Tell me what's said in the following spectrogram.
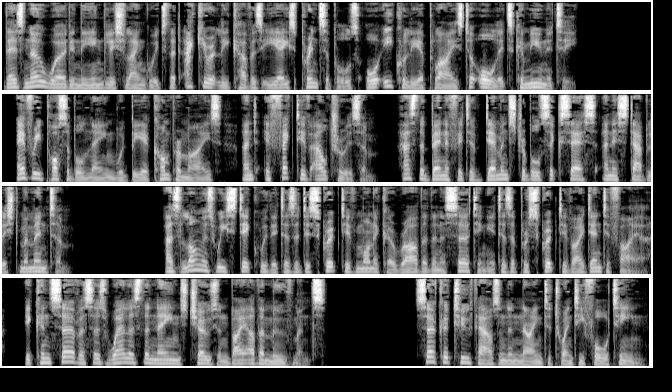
There's no word in the English language that accurately covers EA's principles or equally applies to all its community. Every possible name would be a compromise, and effective altruism has the benefit of demonstrable success and established momentum. As long as we stick with it as a descriptive moniker rather than asserting it as a prescriptive identifier, it can serve us as well as the names chosen by other movements. Circa 2009 to 2014,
